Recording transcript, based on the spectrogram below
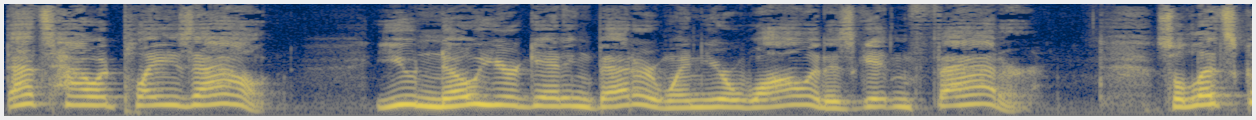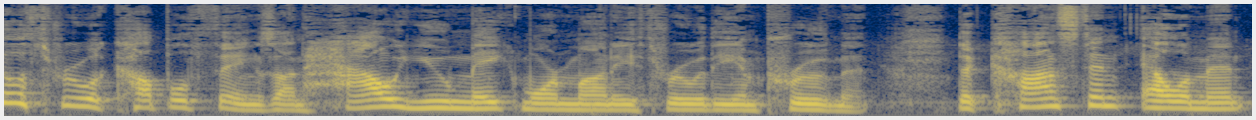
That's how it plays out. You know you're getting better when your wallet is getting fatter. So let's go through a couple things on how you make more money through the improvement. The constant element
